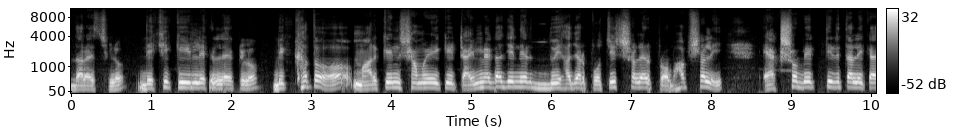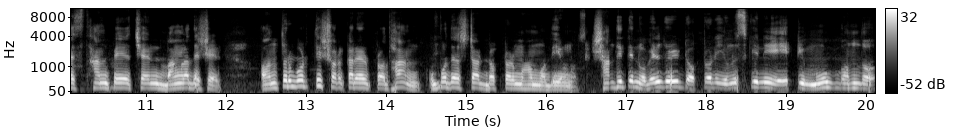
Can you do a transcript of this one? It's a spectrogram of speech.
দাঁড়াইছিল দেখি কি লেখ- লেখলো। বিখ্যাত মার্কিন সাময়িকী টাইম ম্যাগাজিনের দুই হাজার পঁচিশ সালের প্রভাবশালী একশো ব্যক্তির তালিকায় স্থান পেয়েছেন বাংলাদেশের অন্তর্বর্তী সরকারের প্রধান উপদেষ্টা ডক্টর মোহাম্মদ ইউনুস। শান্তিতে নোবেলজয়ী ডক্টর ইউনুসকে নিয়ে একটি মুখ বন্ধ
